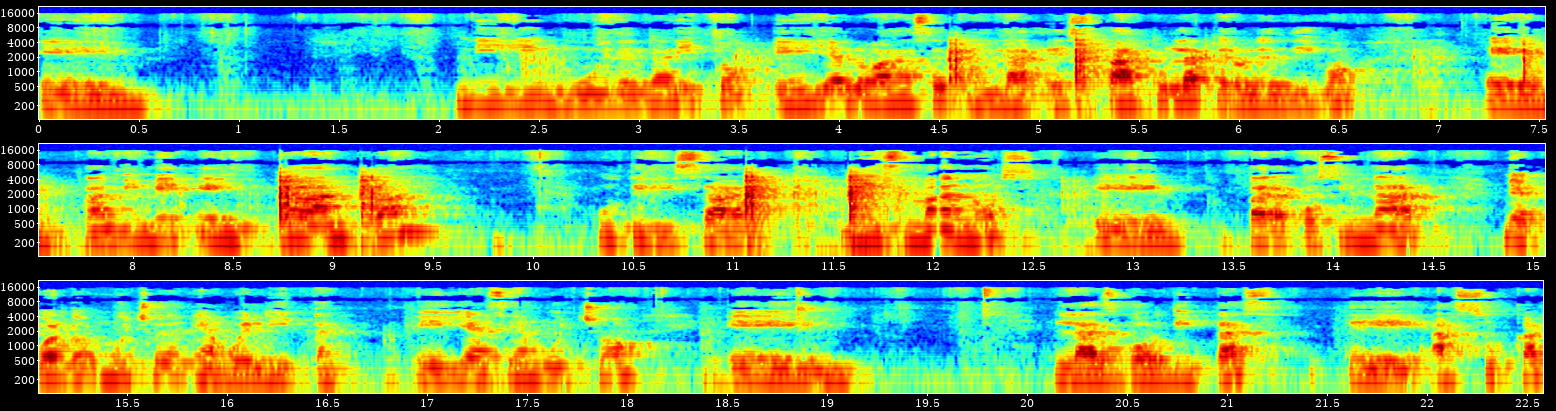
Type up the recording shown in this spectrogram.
eh, ni muy delgadito. Ella lo hace con la espátula, pero les digo, eh, a mí me encanta utilizar mis manos eh, para cocinar. Me acuerdo mucho de mi abuelita. Ella hacía mucho las gorditas de azúcar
